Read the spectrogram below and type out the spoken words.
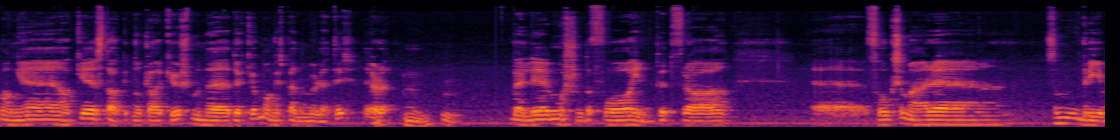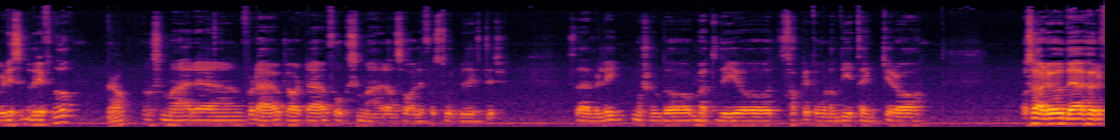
Mange har ikke staket noe klar kurs, men det dukker opp mange spennende muligheter. Det gjør det. Mm. Veldig morsomt å få input fra eh, folk som er eh, som driver disse bedriftene, da. Ja. Er, eh, for det er jo klart det er folk som er ansvarlige for store bedrifter. Så det er veldig morsomt å møte de og snakke litt om hvordan de tenker. Og, og så er det jo det jeg hører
